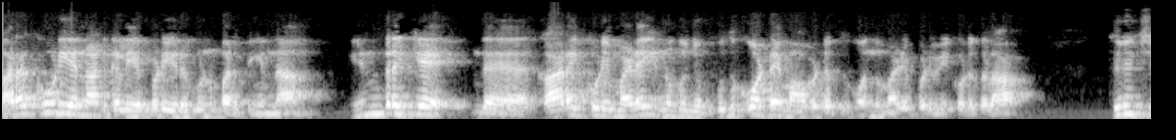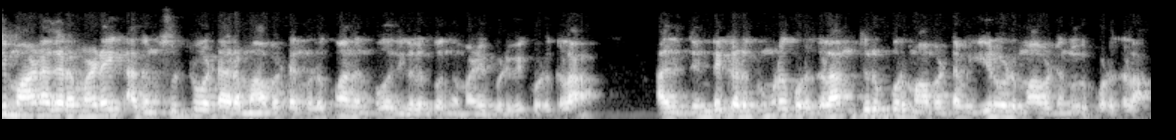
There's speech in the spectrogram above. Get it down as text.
வரக்கூடிய நாட்கள் எப்படி இருக்கும்னு பார்த்தீங்கன்னா இன்றைக்கே இந்த காரைக்குடி மழை இன்னும் கொஞ்சம் புதுக்கோட்டை மாவட்டத்துக்கும் அந்த மழைப்பொழிவை கொடுக்கலாம். திருச்சி மாநகர மழை அதன் சுற்றுவட்டார மாவட்டங்களுக்கும் அதன் பகுதிகளுக்கும் அந்த மழைப்பொழிவை கொடுக்கலாம். அது திண்டுக்கலுக்கும் கூட கொடுக்கலாம். திருப்பூர் மாவட்டம் ஈரோடு மாவட்டங்களுக்கும் கொடுக்கலாம்.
